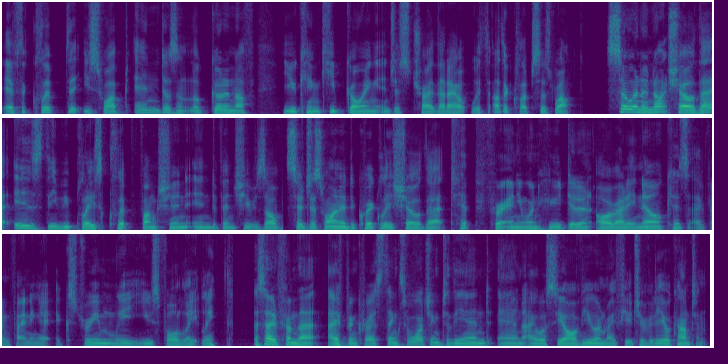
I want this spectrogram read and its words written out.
if the clip that you swapped in doesn't look good enough, you can keep going and just try that out with other clips as well. So in a nutshell, that is the replace clip function in DaVinci Resolve. So just wanted to quickly show that tip for anyone who didn't already know, because I've been finding it extremely useful lately. Aside from that, I've been Chris. Thanks for watching to the end, and I will see all of you in my future video content.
